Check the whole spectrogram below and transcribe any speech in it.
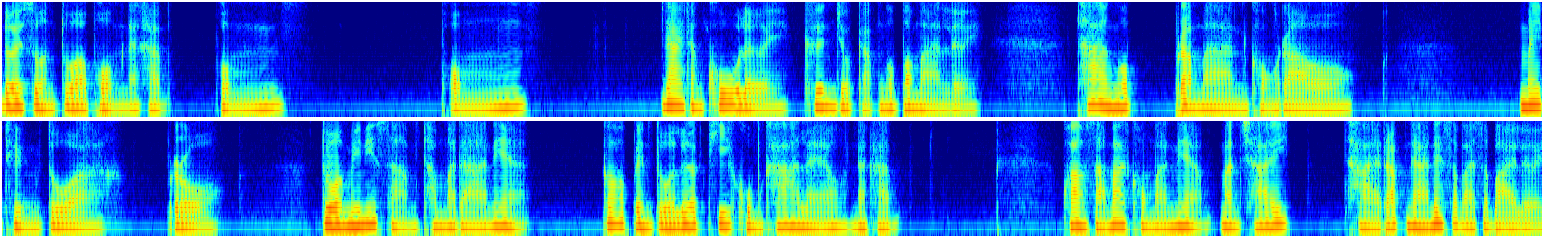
โดยส่วนตัวผมนะครับ ผมผมได้ทั้งคู่เลยขึ้นอยู่กับงบประมาณเลย ถ้างบ ประมาณของเรา ไม่ถึงตัวโปร ตัวมินิ 3 ธรรมดาเนี่ย ก็เป็นตัวเลือกที่คุ้มค่าแล้วนะครับ ความสามารถของมันเนี่ย มันใช้ถ่ายรับงานได้สบาย ๆ เลย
